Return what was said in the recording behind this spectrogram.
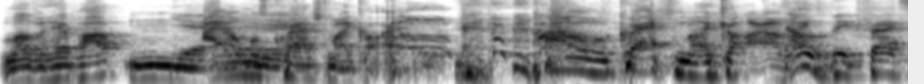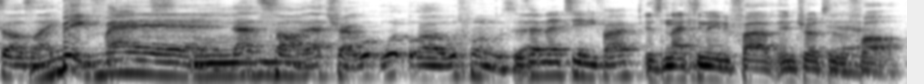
Love and Hip Hop," Yeah, I almost crashed my car. I almost crashed my car. Was That like, was big facts. I was like, Big facts. Man, that song, that track. What, what, uh, which one was Is that that? 1985? It's 1985 intro to the fall.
